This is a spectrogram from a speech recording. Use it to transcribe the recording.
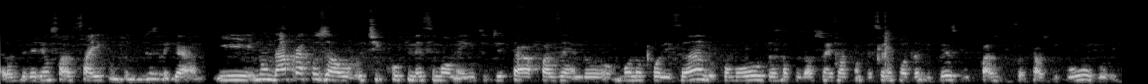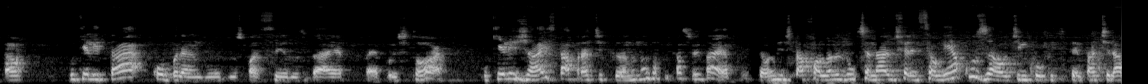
Elas deveriam sair com tudo desligado. E não dá para acusar o Tim Cook nesse momento de estar tá fazendo, monopolizando, como outras acusações já aconteceram com outras empresas, como foi o caso do Google e tal, porque ele está cobrando dos parceiros da Apple Store o que ele já está praticando nas aplicações da Apple. Então a gente está falando de um cenário diferente. Se alguém acusar o Tim Cook de tentar tirar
